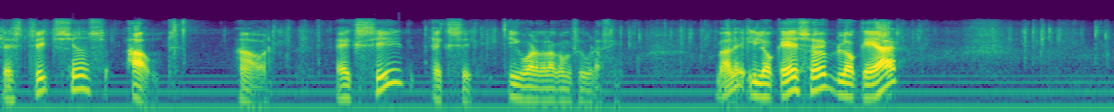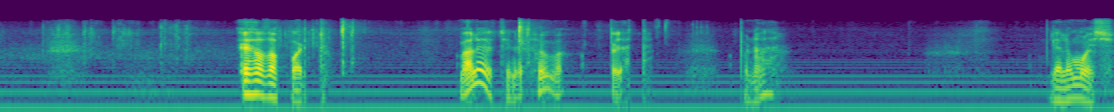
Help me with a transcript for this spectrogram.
Restrictions Out. Ahora exit exit y guardo la configuración vale y lo que eso es bloquear esos dos puertos vale pues ya está. Pues nada ya lo hemos hecho.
